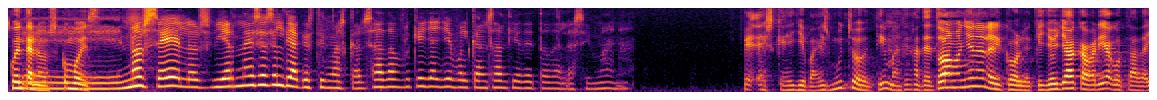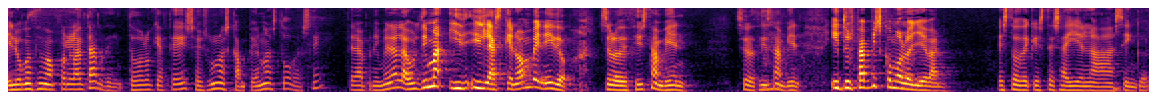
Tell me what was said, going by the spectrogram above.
Cuéntanos, ¿cómo es? Eh, No sé, los viernes es el día que estoy más cansada porque ya llevo el cansancio de toda la semana. Es que lleváis mucho encima, fíjate, toda la mañana en el cole, que yo ya acabaría agotada, y luego encima por la tarde, todo lo que hacéis, sois unas campeonas todas, ¿eh? De la primera a la última, y, y las que no han venido, se lo decís también, se lo decís también. ¿Y tus papis cómo lo llevan? Esto de que estés ahí en la sincro.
